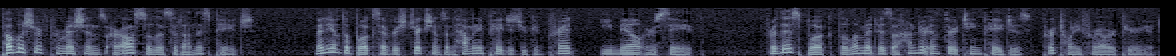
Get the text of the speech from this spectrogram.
Publisher permissions are also listed on this page. Many of the books have restrictions on how many pages you can print, email, or save. For this book, the limit is 113 pages per 24-hour period.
